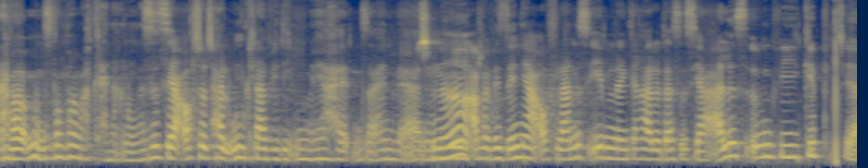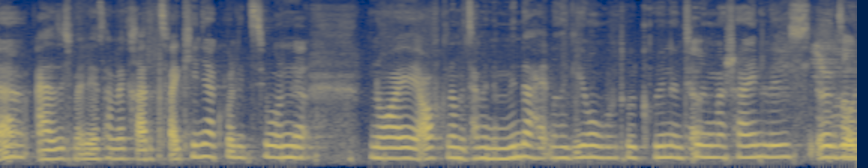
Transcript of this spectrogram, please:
aber ob man es nochmal macht, keine Ahnung. Es ist ja auch total unklar, wie die Mehrheiten sein werden. Ne? Aber wir sehen ja auf Landesebene gerade, dass es ja alles irgendwie gibt. Ja? ja. Also ich meine, jetzt haben wir gerade zwei Kenia-Koalitionen ja. neu aufgenommen. Jetzt haben wir eine Minderheitenregierung, Rot-Grün in Thüringen ja. wahrscheinlich. So.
